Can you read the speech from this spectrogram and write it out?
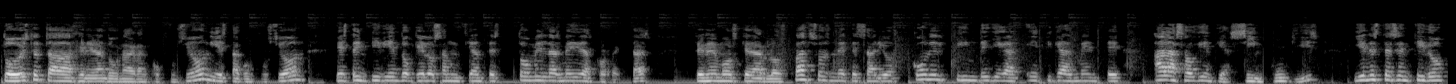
Todo esto está generando una gran confusión y esta confusión está impidiendo que los anunciantes tomen las medidas correctas. Tenemos que dar los pasos necesarios con el fin de llegar eficazmente a las audiencias sin cookies y en este sentido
